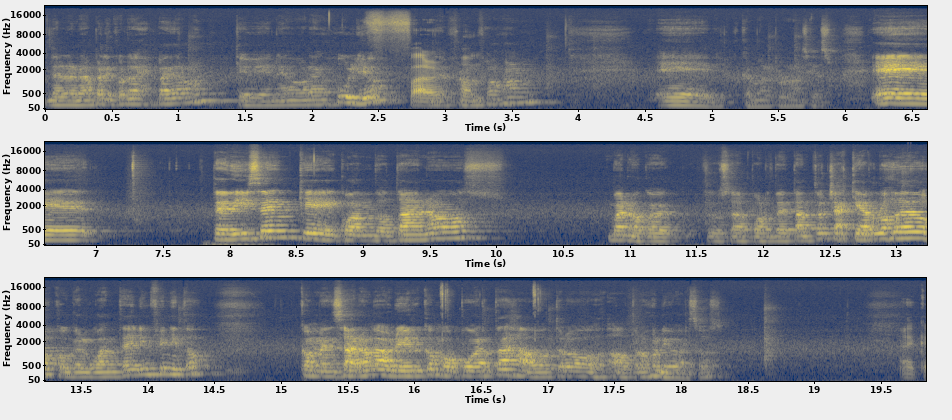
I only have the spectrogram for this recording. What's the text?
de la nueva película de Spider-Man, que viene ahora en julio. Far de From From Home. Eh, Dios, qué mal pronuncio eso. Eh, te dicen que cuando Thanos, bueno, que, o sea, por de tanto chasquear los dedos con el guante del infinito, comenzaron a abrir como puertas a otros, a otros universos. Ok.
